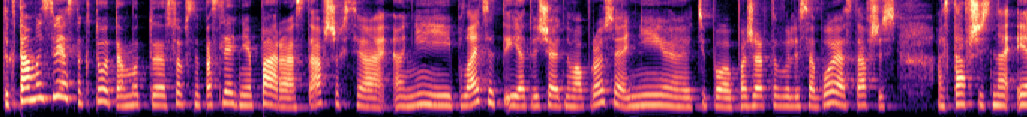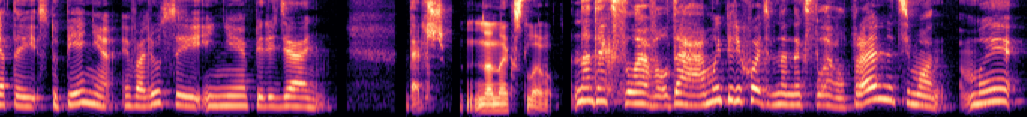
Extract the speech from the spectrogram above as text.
так там известно, кто там. Вот, э, собственно, последняя пара оставшихся, они и платят, и отвечают на вопросы. Они, э, типа, пожертвовали собой, оставшись, оставшись на этой ступени эволюции и не перейдя дальше. На next level. На next level, да. Мы переходим на next level. Правильно, Тимон? Мы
